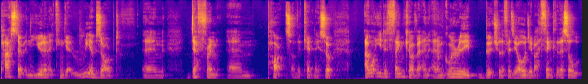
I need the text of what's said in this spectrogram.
passed out in the urine, it can get reabsorbed in different um, parts of the kidney. So I want you to think of it, and, and I'm going to really butcher the physiology, but I think that this will,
